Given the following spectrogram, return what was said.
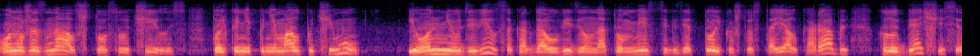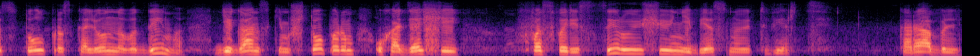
Он уже знал, что случилось, только не понимал, почему. И он не удивился, когда увидел на том месте, где только что стоял корабль, клубящийся столб раскаленного дыма, гигантским штопором, уходящий в фосфорисцирующую небесную твердь. Корабль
